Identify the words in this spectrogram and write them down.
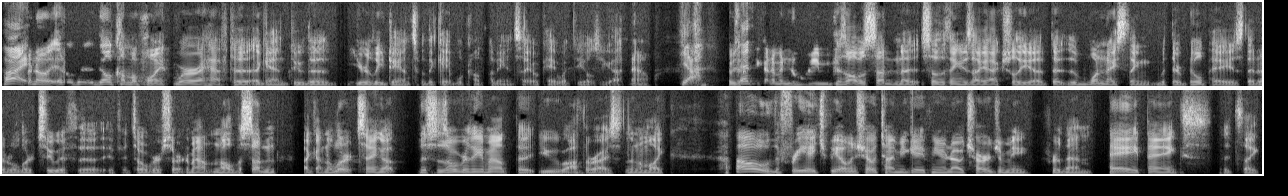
All right. But no, it'll there'll come a point where I have to again do the yearly dance with the cable company and say, okay, what deals you got now? Yeah, it was actually kind of annoying because all of a sudden, uh, so the thing is, I actually uh, the, the one nice thing with their bill pay is that it alerts you if the if it's over a certain amount, and all of a sudden, I got an alert saying, "Up, oh, this is over the amount that you authorized," and then I'm like, "Oh, the free HBO and Showtime you gave me, you're now charging me for them. Hey, thanks." It's like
